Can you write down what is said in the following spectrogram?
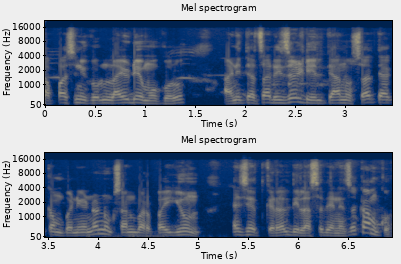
तपासणी करून लाईव्ह डेमो करू आणि त्याचा रिझल्ट येईल त्यानुसार त्या कंपनीनं नुकसान भरपाई घेऊन या शेतकऱ्याला दिलासा देण्याचं काम करू.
